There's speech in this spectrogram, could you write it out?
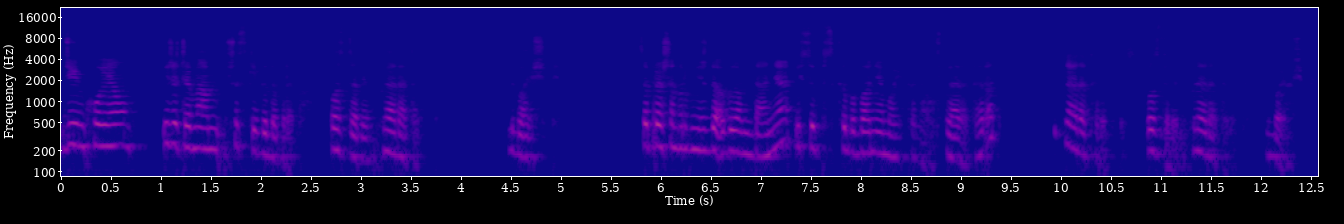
Dziękuję i życzę Wam wszystkiego dobrego. Pozdrawiam, Klara Tarot. Dbaj o siebie. Zapraszam również do oglądania i subskrybowania moich kanałów Klara Tarot i Klara Tarot Plus. Pozdrawiam, Klara Tarot. Dbaj o siebie.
